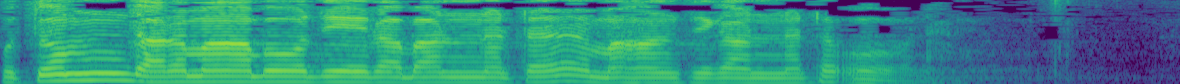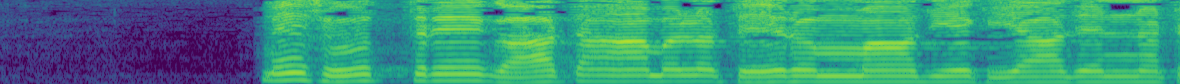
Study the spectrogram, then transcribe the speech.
උතුම් ධර්මාබෝධය ලබන්නට මහන්සි ගන්නට ඕන. මේ සූත්‍රයේ ගාථාවල තේරුම් ආදිය කියා දෙන්නට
